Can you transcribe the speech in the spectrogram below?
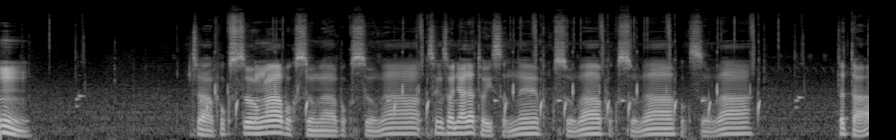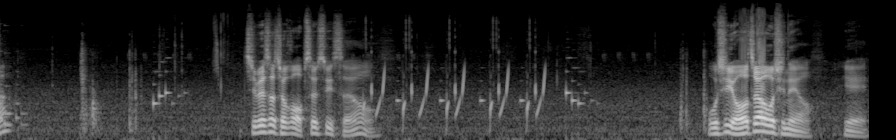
응. 자, 복숭아, 복숭아, 복숭아. 생선이 하나 더 있었네. 복숭아, 복숭아, 복숭아. 됐다. 집에서 저거 없앨 수 있어요. 옷이 여자 옷이네요. 예.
